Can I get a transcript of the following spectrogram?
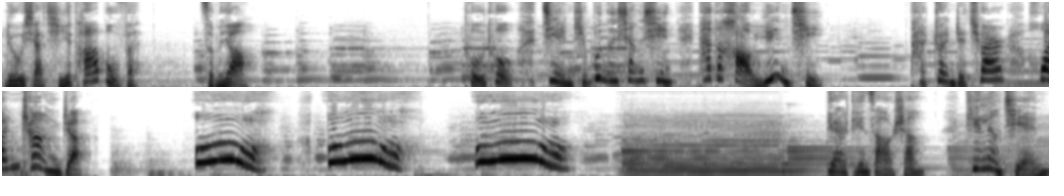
留下其他部分，怎么样？图图简直不能相信他的好运气，他转着圈儿欢唱着：“第二天早上，天亮前，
